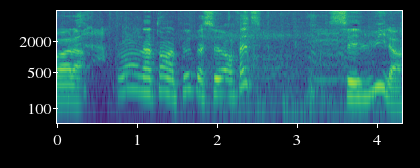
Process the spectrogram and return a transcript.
Voilà. On attend un peu parce que, en fait, c'est lui là.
